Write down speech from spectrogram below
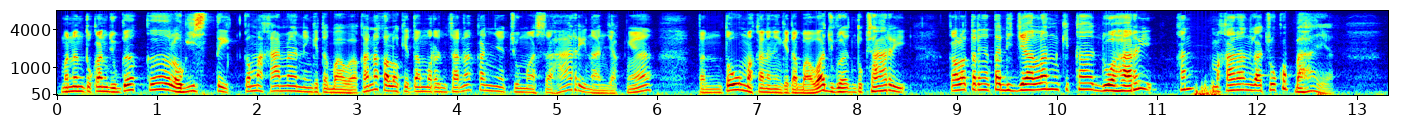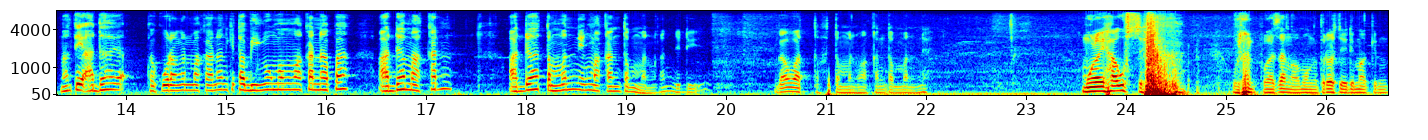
menentukan juga ke logistik, ke makanan yang kita bawa. Karena kalau kita merencanakannya cuma sehari nanjaknya, tentu makanan yang kita bawa juga untuk sehari. Kalau ternyata di jalan kita dua hari, kan makanan nggak cukup bahaya. Nanti ada kekurangan makanan, kita bingung mau makan apa. Ada makan, ada temen yang makan temen kan, jadi gawat tuh temen makan temen ya. Mulai haus ya. Bulan puasa ngomong terus jadi makin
